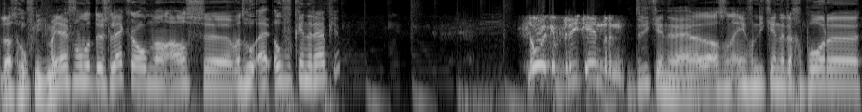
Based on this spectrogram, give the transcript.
dat, hoeft niet. Maar jij vond het dus lekker om dan als... eh, want hoe, eh, hoeveel kinderen heb je? Jo, ik heb drie kinderen. Drie kinderen. En als dan een van die kinderen geboren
